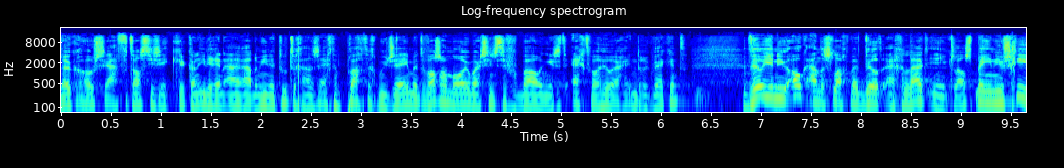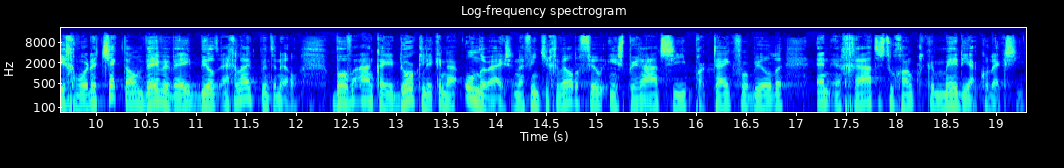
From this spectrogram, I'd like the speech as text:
Leuk Roos, ja fantastisch. Ik kan iedereen aanraden om hier naartoe te gaan. Het is echt een prachtig museum. Het was al mooi, maar sinds de verbouwing is het echt wel heel erg indrukwekkend. Wil je nu ook aan de slag met beeld en geluid in je klas? Ben je nieuwsgierig geworden? Check dan www.beeldengeluid.nl. Bovenaan kan je doorklikken naar onderwijs en daar vind je geweldig veel inspiratie, praktijkvoorbeelden en een gratis toegankelijke mediacollectie.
